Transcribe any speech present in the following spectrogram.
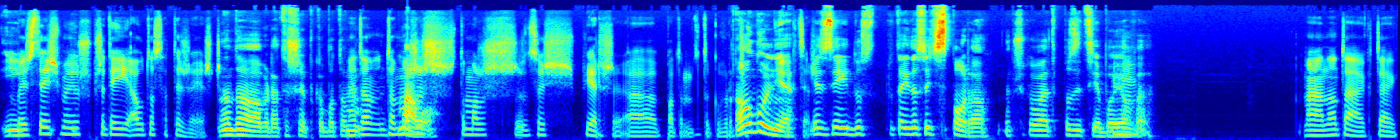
i... Bo jesteśmy już przy tej autosatyrze jeszcze. No dobra, to szybko, bo to, No to, to, mało. możesz, to możesz coś pierwszy, a potem do tego wrócić. A ogólnie jest jej dus- tutaj dosyć sporo, na przykład pozycje bojowe. Mhm. A, no tak, tak.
